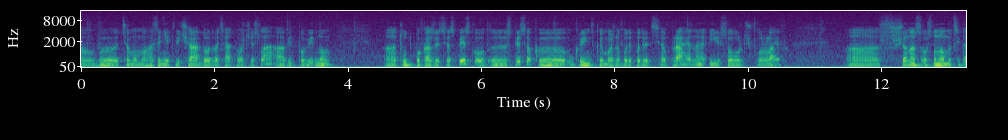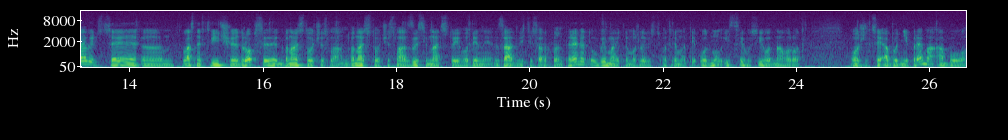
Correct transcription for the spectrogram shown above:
в цьому магазині твіча до 20 числа, а відповідно. Тут показується списку, е, список е, українською можна буде подивитися в Прагена і Search for Life. Що нас в основному цікавить, це е, власне Twitch дропси 12 числа. 12 числа з 17 години за 240 хвилин перегляду ви маєте можливість отримати одну із цих усіх нагород. Отже, це або Дніпрема, або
